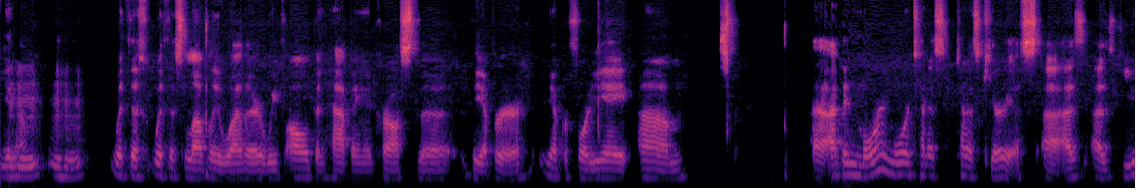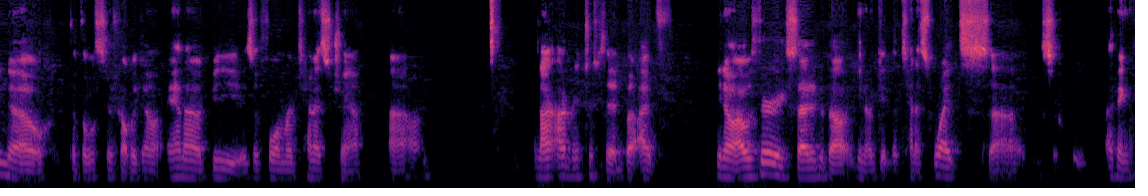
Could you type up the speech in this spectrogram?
you know, Mhm, mhm. with this with this lovely weather we've all been having across the the upper the upper 48 um I- i've been more and more tennis tennis curious uh, as as you know but the listeners probably don't anna b is a former tennis champ um and I, i'm interested but i've you know i was very excited about you know getting the tennis whites uh so i think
